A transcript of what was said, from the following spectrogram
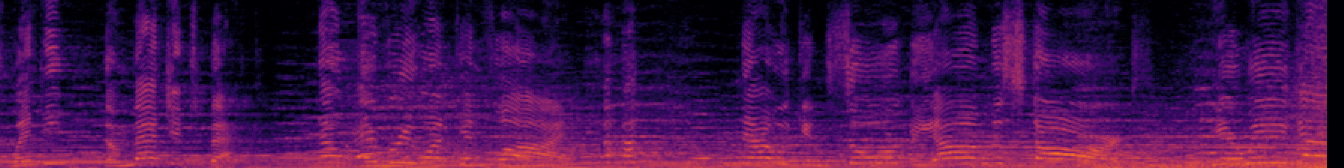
right, Wendy. The magic's back. Now everyone can fly. now we can soar beyond the stars. Here we go!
